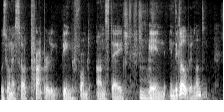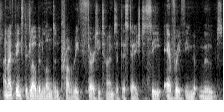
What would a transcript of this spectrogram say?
was when I saw it properly being performed on stage mm-hmm. in, in the Globe in London. And I've been to the Globe in London probably 30 times at this stage to see everything that moves.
